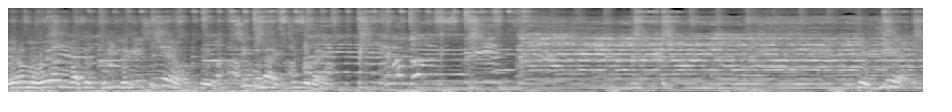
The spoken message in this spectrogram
여러분 오해하지 마세요. 둘이 되게 친해요. 그 친구 사이, 친구 사이. It must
